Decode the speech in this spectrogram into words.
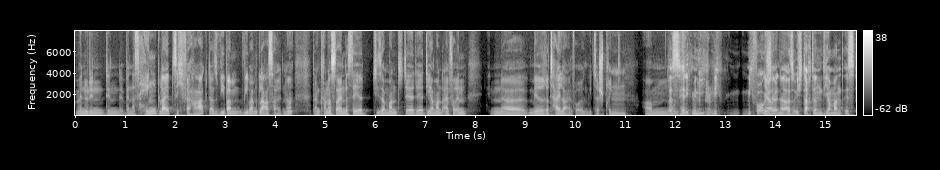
wenn du den, den, wenn das hängen bleibt, sich verhakt, also wie beim, wie beim Glas halt, ne? Dann kann es sein, dass der dieser der, der Diamant einfach in in äh, mehrere Teile einfach irgendwie zerspringt. Mhm. Ähm, das hätte ich mir nicht, nicht, nicht vorgestellt. Ja. Ne? Also ich dachte, ein Diamant ist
